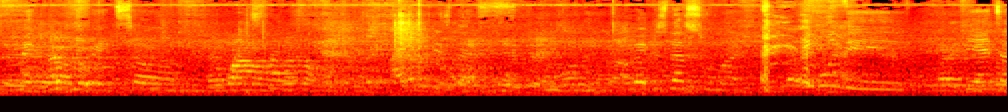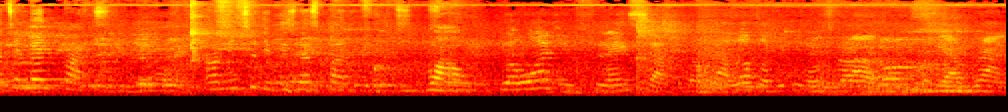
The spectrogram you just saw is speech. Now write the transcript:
to, make profit. So I do business. I'm a businesswoman. Even the the entertainment part, I'm into the business part. Wow. You're one influencer that a lot of people want to their brand.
